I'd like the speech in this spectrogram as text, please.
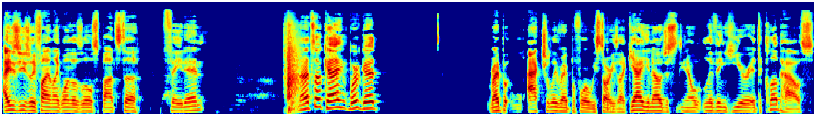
I just usually find like one of those little spots to fade in. No, it's okay. We're good. Right, but actually, right before we start, he's like, "Yeah, you know, just you know, living here at the clubhouse,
